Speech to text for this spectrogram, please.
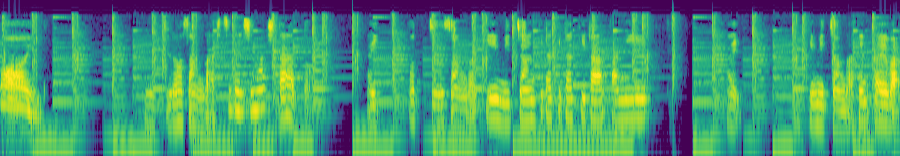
ほーい。一郎さんが失礼しました、と。はい。とっつーさんが、きみちゃん、キラキラキラ、カニ。はい。きみちゃんが、変態は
